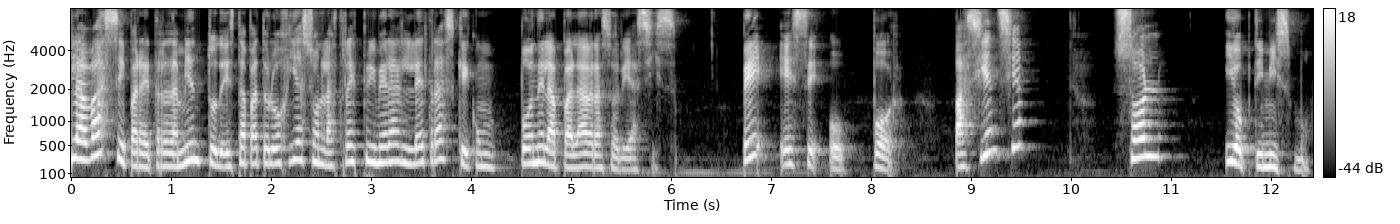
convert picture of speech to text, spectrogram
la base para el tratamiento de esta patología son las tres primeras letras que compone la palabra psoriasis. PSO por paciencia, sol y optimismo.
